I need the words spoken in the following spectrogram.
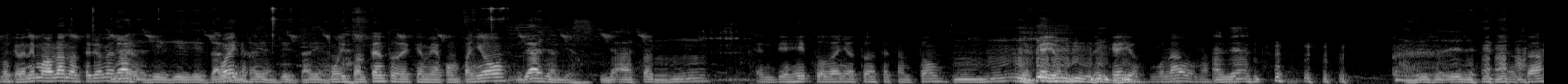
Lo que venimos hablando anteriormente. Gracias, sí, sí, sí, está Oiga. bien, está bien, sí, está bien. Muy contento de que me acompañó Gracias, viejo. Ya está. Ujú, el viejito dueño de todo este cantón. ujú. De aquellos, de aquellos volados, ¿verdad?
